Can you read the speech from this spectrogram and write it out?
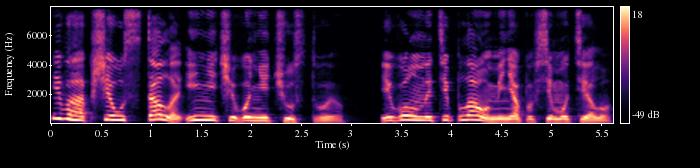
И вообще устала и ничего не чувствую. И волны тепла у меня по всему телу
